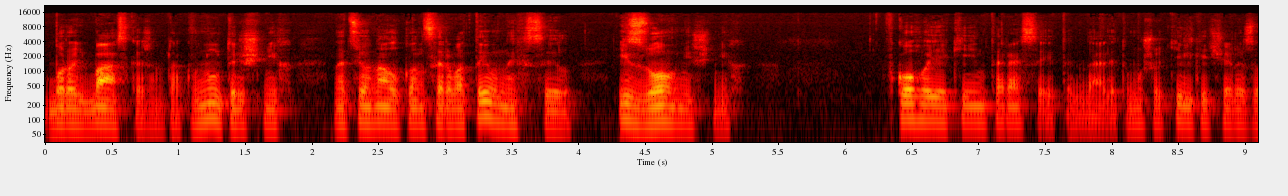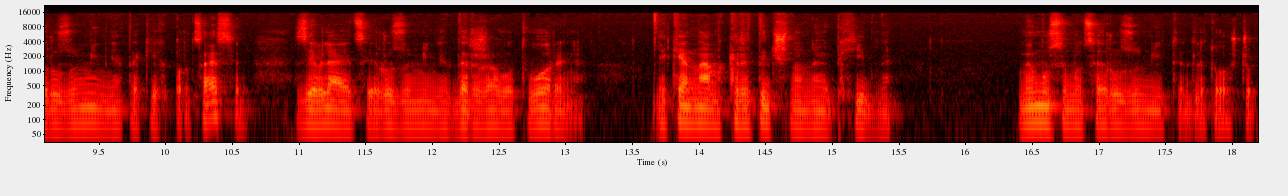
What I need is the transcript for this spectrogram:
боротьба, скажімо так, внутрішніх націонал-консервативних сил і зовнішніх в кого які інтереси і так далі. Тому що тільки через розуміння таких процесів з'являється і розуміння державотворення, яке нам критично необхідне. Ми мусимо це розуміти для того, щоб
